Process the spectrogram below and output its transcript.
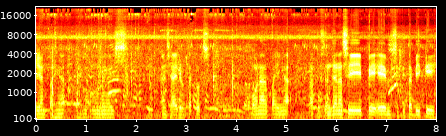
Ayan, pahinga. Pahinga muna guys. Ayan si Idol Katots. Una na pahinga. Tapos andyan na si PM, si Tita Vicky.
